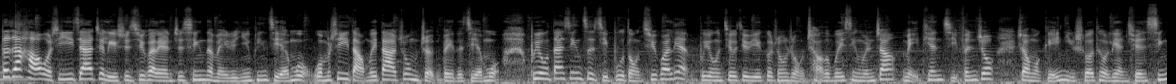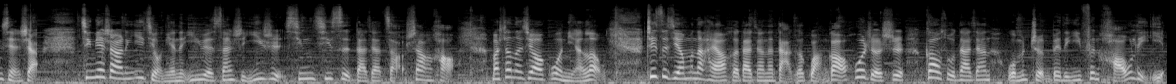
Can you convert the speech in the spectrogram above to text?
大家好，我是一加，这里是区块链之星的每日音频节目。我们是一档为大众准备的节目，不用担心自己不懂区块链，不用纠结于各种冗长的微信文章。每天几分钟，让我给你说透链圈新鲜事儿。今天是二零一九年的一月三十一日，星期四，大家早上好。马上呢就要过年了，这次节目呢还要和大家呢打个广告，或者是告诉大家呢我们准备的一份好礼，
